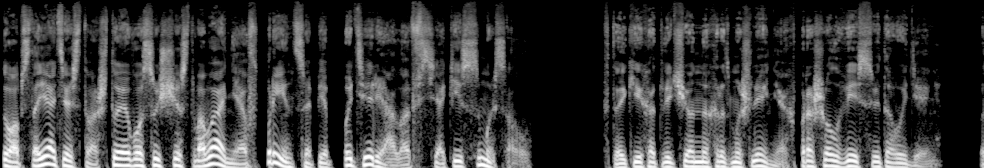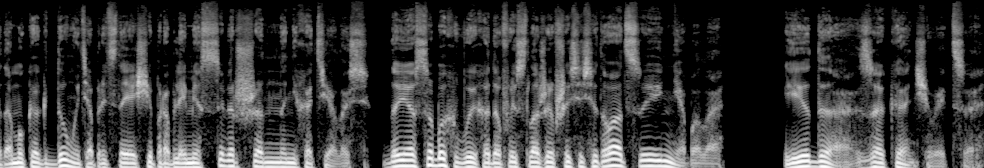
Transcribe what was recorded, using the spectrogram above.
то обстоятельство, что его существование в принципе потеряло всякий смысл. В таких отвлеченных размышлениях прошел весь световой день потому как думать о предстоящей проблеме совершенно не хотелось, да и особых выходов из сложившейся ситуации не было. Еда заканчивается,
